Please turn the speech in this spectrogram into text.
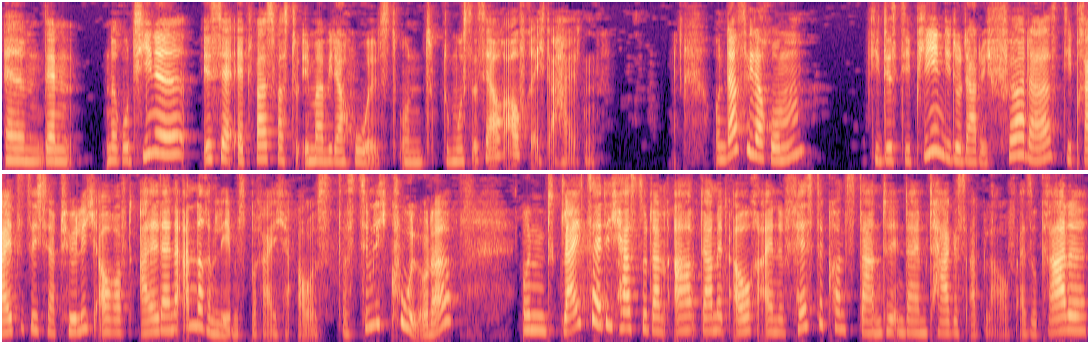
Ähm, denn eine Routine ist ja etwas, was du immer wiederholst und du musst es ja auch aufrechterhalten. Und das wiederum, die Disziplin, die du dadurch förderst, die breitet sich natürlich auch auf all deine anderen Lebensbereiche aus. Das ist ziemlich cool, oder? Und gleichzeitig hast du dann damit auch eine feste Konstante in deinem Tagesablauf. Also gerade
